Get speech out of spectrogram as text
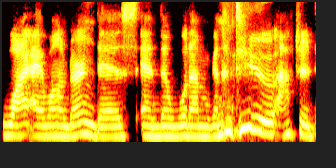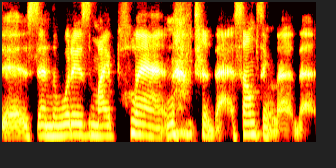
why I want to learn this and then what I'm going to do after this and what is my plan after that, something like that.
